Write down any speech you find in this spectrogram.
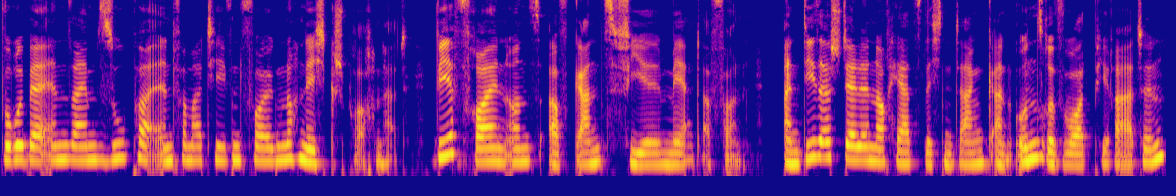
worüber er in seinem super informativen Folgen noch nicht gesprochen hat. Wir freuen uns auf ganz viel mehr davon. An dieser Stelle noch herzlichen Dank an unsere Wortpiratin,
